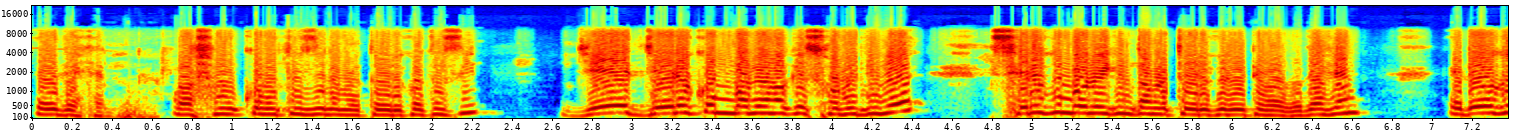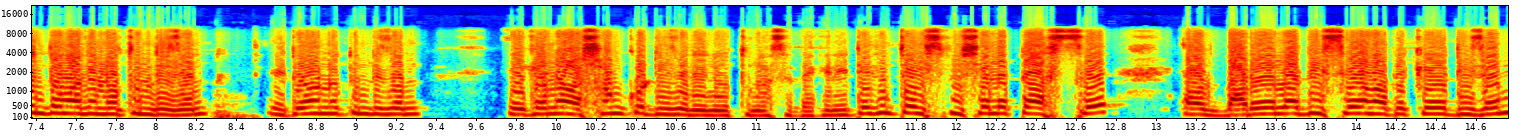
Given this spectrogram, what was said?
এই দেখেন, অসংখ্য নতুন ডিজাইন আমরা তৈরি করতেছি। যে যেরকম ভাবে আমাকে ছবি দিবে সেরকম ভাবে কিন্তু আমরা তৈরি করে দিতে পারব। দেখেন, এটাও কিন্তু আমাদের নতুন ডিজাইন, এটাও নতুন ডিজাইন। এখানে অসংখ্য ডিজাইন নতুন আছে। দেখেন, এটা কিন্তু স্পেশাল একটা আসছে। এক বারোওয়ালা দিচ্ছে আমাদেরকে ডিজাইন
